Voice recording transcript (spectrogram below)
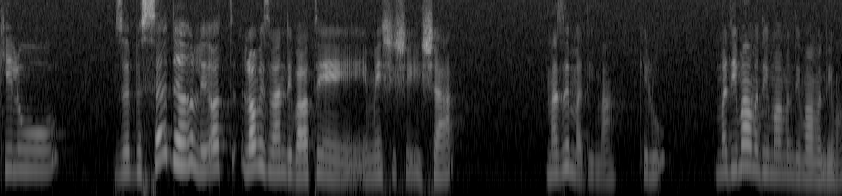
כאילו, זה בסדר להיות, לא מזמן דיברתי עם מישהי שהיא אישה, מה זה מדהימה? כאילו, מדהימה, מדהימה, מדהימה, מדהימה.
